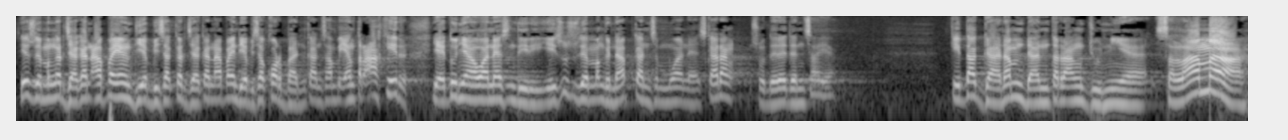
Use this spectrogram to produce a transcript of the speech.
Dia sudah mengerjakan apa yang dia bisa kerjakan, apa yang dia bisa korbankan sampai yang terakhir, yaitu nyawanya sendiri. Yesus sudah menggenapkan semuanya. Sekarang saudara dan saya, kita garam dan terang dunia selama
